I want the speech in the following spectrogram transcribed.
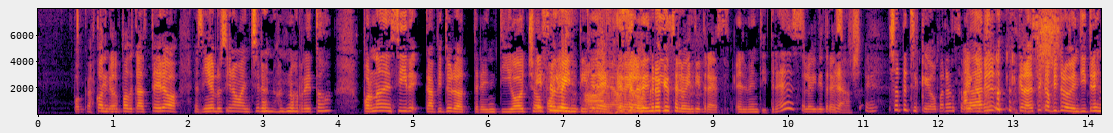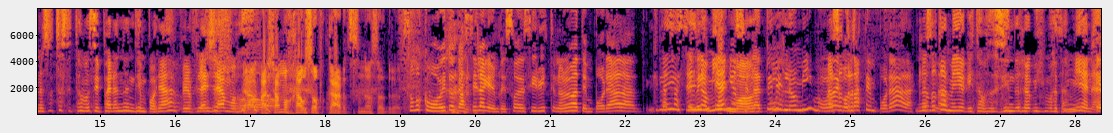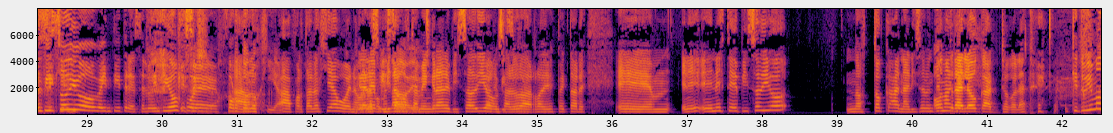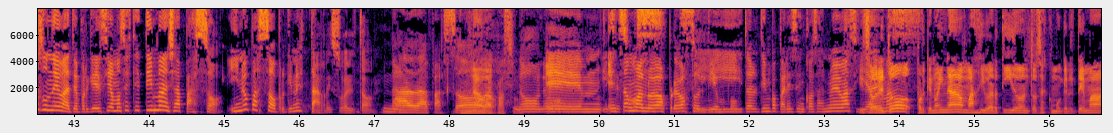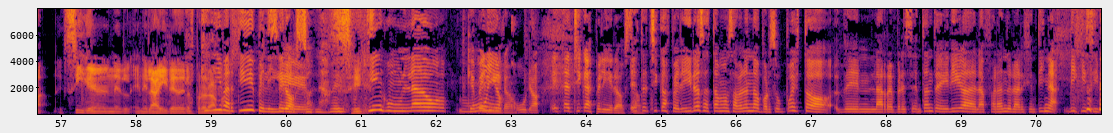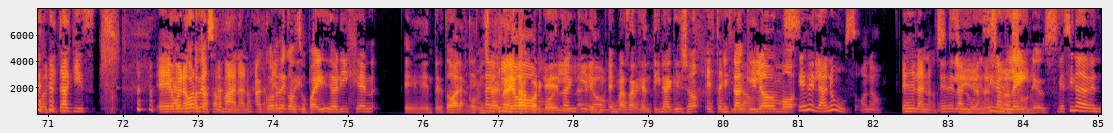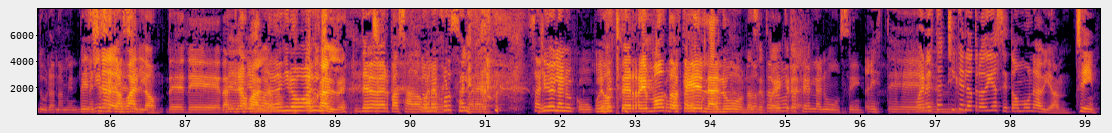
Podcastero. con- podcastero, el señor Luciano Banchero, nos, nos retó por no decir capítulo 38. Es por el eso- 23. Ay, es creo. el 20 Creo que es el 23. ¿El 23? El 23. Mira. Eh, ya te chequeo, para El capítulo, claro, ese capítulo 23, nosotros estamos separando en temporadas, pero flasheamos. Ya, fallamos House of Cards nosotros. Somos como Beto Casela que empezó a decir, viste, una nueva temporada. Estás hace dice lo 20 años en la tele, es lo mismo. Ahora Nosotros- contás temporadas. ¿qué Nosotros onda? medio que estamos haciendo lo mismo también. así que- Episodio 23, el 22 ¿Qué sé fue yo? Fortología. Ah, ah, Fortología, bueno, Gran los invitamos también, gran episodio. Gran un saludo episodio. a Radio Espectadores. Eh, en, en este episodio nos toca analizar un tema Otra que, loca chocolate. que tuvimos un debate porque decíamos este tema ya pasó y no pasó porque no está resuelto. Nada pasó. Nada pasó. No, no. Eh, y se estamos- suman nuevas pruebas todo el tiempo. todo el tiempo aparecen cosas nuevas y, Y sobre además- todo porque no hay nada más divertido, entonces como que el tema sigue en el, en el aire de los es que es programas. divertido y peligroso Sí. la vez. Sí. Tiene como un lado Qué muy peligro. oscuro. Esta chica es peligrosa. Esta chica es peligrosa. Estamos hablando, por supuesto, de la representante griega de la farándula argentina, Vicky Sipolitakis. eh, bueno, acorde- junto a su hermana, ¿no? Acorde También. con su país de origen, eh, entre todas las comillas del planeta, porque está él- es, más sí. argentina que yo. Está en quilombo. quilombo. ¿Es de Lanús o no? Es de Lanús. Es de Sí, Lanús, de vecina, de- Lanús. Vecina de Ventura también. Vecina de Osvaldo, Sirio. de, de Daniel Osvaldo. Osvaldo. Daniel Osvaldo. Ojalá. Debe haber pasado. Lo mejor salió. salió de Lanús como pueden Los terremotos que hay en escuchando. Lanús, no Los se puede terremotos creer. que hay en Lanús, sí. Este, Bueno, esta chica el otro día se tomó un avión. Sí.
